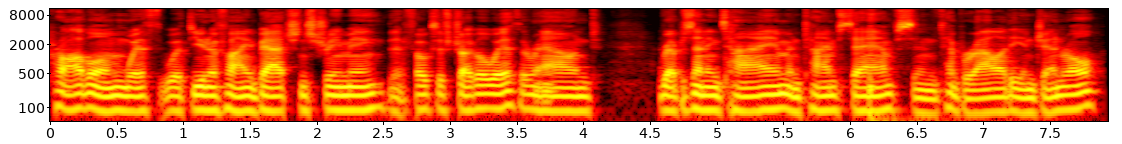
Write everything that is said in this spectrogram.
problem with, with unifying batch and streaming that folks have struggled with around representing time and timestamps and temporality in general.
